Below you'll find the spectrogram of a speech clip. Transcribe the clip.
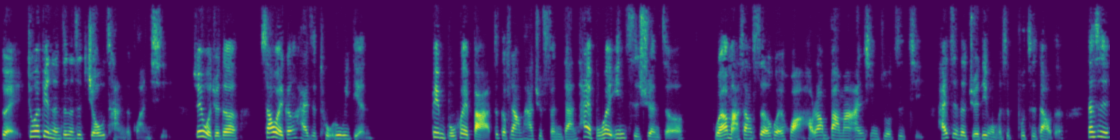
对，就会变成真的是纠缠的关系。所以我觉得稍微跟孩子吐露一点。并不会把这个让他去分担，他也不会因此选择我要马上社会化，好让爸妈安心做自己。孩子的决定我们是不知道的，但是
